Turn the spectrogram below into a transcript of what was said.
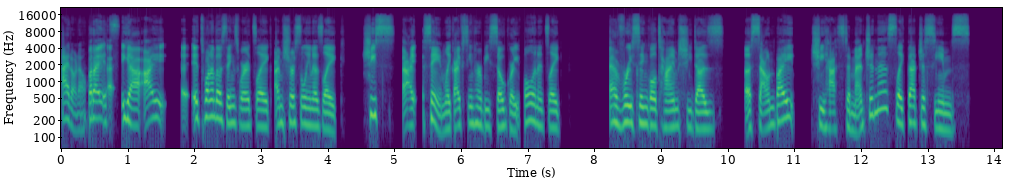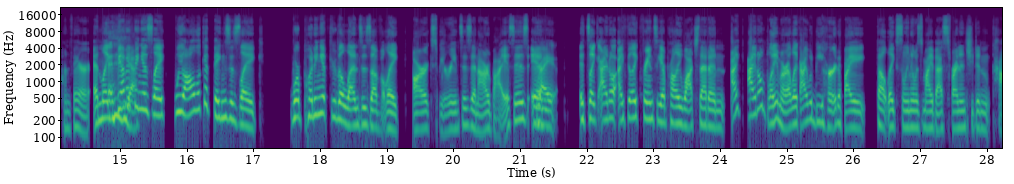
I don't know. But I, It's- yeah, I, Uh, it's one of those things where it's like, I'm sure Selena's like, she's, I, same. Like, I've seen her be so grateful. And it's like, every single time she does a soundbite, she has to mention this. Like, that just seems unfair. And like, the other Yeah. thing is like, we all look at things as like, we're putting it through the lenses of like our experiences and our biases. And right. it's like I don't I feel like Francia probably watched that and I I don't blame her. Like I would be hurt if I felt like Selena was my best friend and she didn't co-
